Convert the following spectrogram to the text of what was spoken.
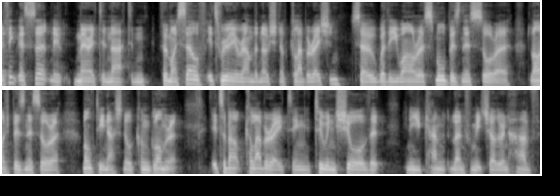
I think there's certainly merit in that. And for myself, it's really around the notion of collaboration. So whether you are a small business or a large business or a multinational conglomerate, it's about collaborating to ensure that you know you can learn from each other and have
